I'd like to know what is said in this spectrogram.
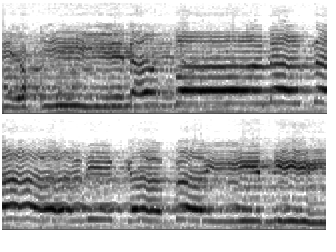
الصالحين. قال ذلك بيني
